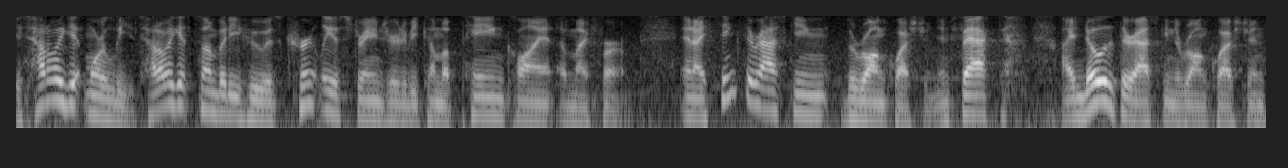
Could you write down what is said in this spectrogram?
is how do I get more leads? How do I get somebody who is currently a stranger to become a paying client of my firm? And I think they're asking the wrong question. In fact, I know that they're asking the wrong question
